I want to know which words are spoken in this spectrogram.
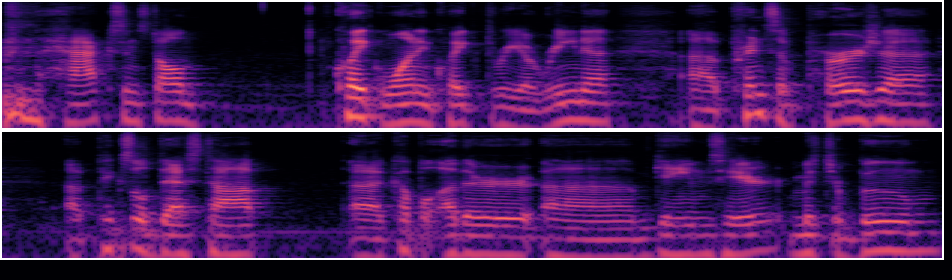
hacks installed. Quake 1 and Quake 3 Arena, uh, Prince of Persia, uh, Pixel Desktop, a couple other um, games here. Mr. Boom,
